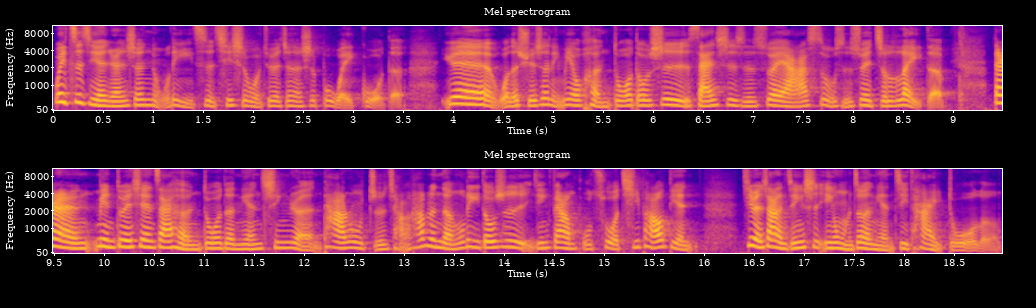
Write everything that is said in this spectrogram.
为自己的人生努力一次，其实我觉得真的是不为过的。因为我的学生里面有很多都是三四十岁啊、四五十岁之类的。当然，面对现在很多的年轻人踏入职场，他们的能力都是已经非常不错，起跑点基本上已经是因为我们这个年纪太多了。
